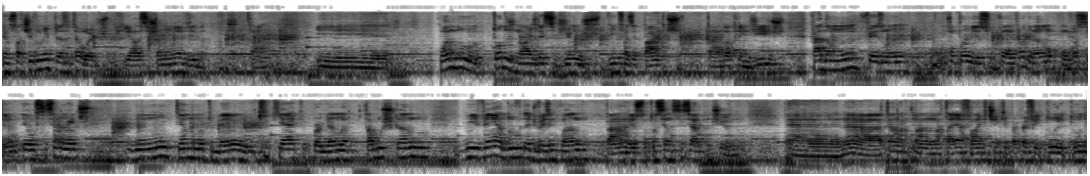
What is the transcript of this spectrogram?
Eu só tive uma empresa até hoje, que ela se chama Minha Vida, tá? E quando todos nós decidimos vir fazer parte tá, do Aprendiz, cada um fez um compromisso com o programa, com você. Eu, sinceramente, não entendo muito bem o que, que é que o programa está buscando. Me vem a dúvida de vez em quando, tá? Eu só estou sendo sincero contigo. É, né, até na, na, na tarefa lá que tinha que ir pra prefeitura e tudo,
